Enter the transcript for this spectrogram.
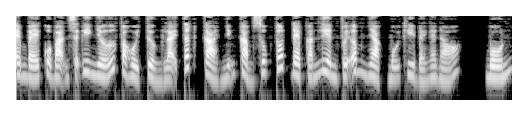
em bé của bạn sẽ ghi nhớ và hồi tưởng lại tất cả những cảm xúc tốt đẹp gắn liền với âm nhạc mỗi khi bé nghe nó. 4.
